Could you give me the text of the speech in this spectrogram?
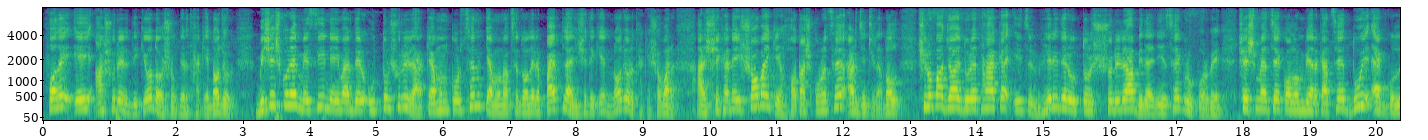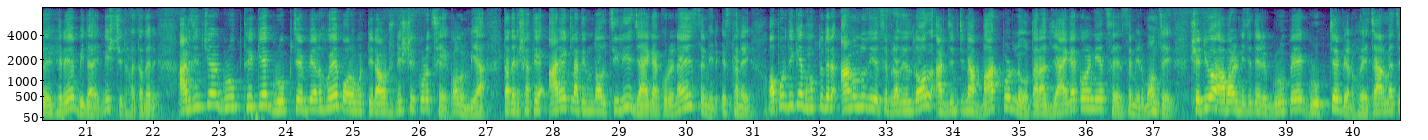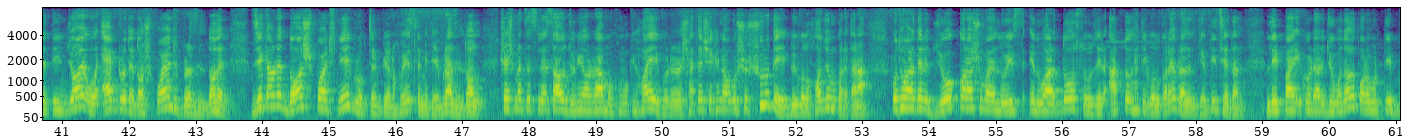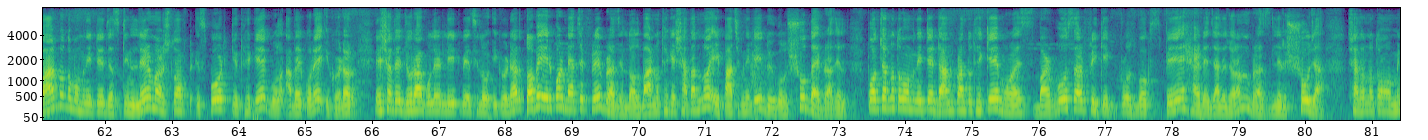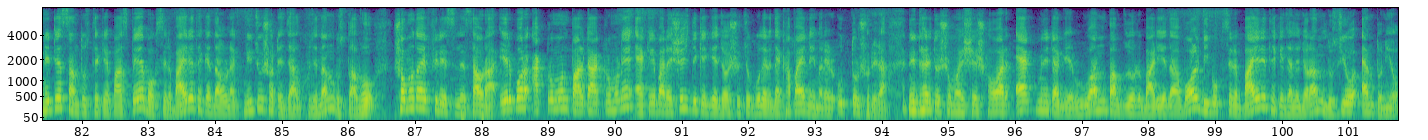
ফলে এই আসরের দিকেও দর্শকদের থাকে নজর। বিশেষ করে মেসি, নেইমারদের উত্তরসূরিরা কেমন করছেন, কেমন আছে দলের পাইপলাইন সেদিকে নজর থাকে সবার। আর সেখানেই সবাইকে হতাশ করেছে আর্জেন্টিনা দল। শিরোপা জয় দূরে থাকা, ইচ ভেরিদের উত্তরসূরিরা বিদায় নিয়েছে গ্রুপ পর্বে। শেষ ম্যাচে কলম্বিয়ার কাছে দুই এক গোলে হেরে বিদায় নিশ্চিত হয় তাদের। আর্জেন্টিনার গ্রুপ থেকে গ্রুপ চ্যাম্পিয়ন হয়ে পরবর্তী রাউন্ড নিশ্চিত করেছে কলম্বিয়া। তাদের সাথে আরেক লাতিন দল চিলি জায়গা করে নেয় সেমির স্থানে। অপরদিকে ভক্তদের আনন্দ দিয়েছে ব্রাজিল দল, আর্জেন্টিনা বাদ পড়লেও তারা জায়গা করে নিয়েছে সেমির মঞ্চে। সেটিও আবার নিজেদের গ্রুপে গ্রুপ চ্যাম্পিয়ন হয়ে চার ম্যাচে তিন জয় ও এক ড্রোতে দশ পয়েন্ট ব্রাজিল দলের। যে কারণে দশ পয়েন্ট নিয়ে গ্রুপ চ্যাম্পিয়ন হয়ে সেমিতে ব্রাজিল দল। শেষ ম্যাচে সিলেসাও জুনিয়ররা মুখোমুখি হয় ইকুয়েডরের সাথে সেখানে অবশ্য শুরুতেই দুই গোল হজম করে তারা। প্রথমার্ধের যোগ করার সময় লুইস এদুয়ার্দো সৌজের আত্মঘাতী গোল করে ব্রাজিলকে পিছিয়ে দেন। লিড পায় ইকুয়েডার যুবদল পরবর্তী বান্নতম মিনিটে জাস্টিন লেরমার সফট স্পোর্টকে থেকে গোল আদায় করে ইকুয়েডর। এর সাথে জোড়া গোলের লিড পেয়েছিল ইকুয়েডর। তবে এরপর ম্যাচে ফ্রে ব্রাজিল দল বান্ন থেকে সাতান্ন, এই পাঁচ মিনিটেই দুই গোল শোধ দেয় ব্রাজিল। পঞ্চান্নতম মিনিটে ডান প্রান্ত থেকে মোরাইস বারবোসার ফ্রি কিক ক্রস বক্স পেয়ে হেডে জালে জড়ান ব্রাজিলের সৌজা। সাতান্নতম মিনিটে সান্তোস থেকে পাস পেয়ে বক্সের বাইরে থেকে দারুণ এক নিচু শটে জাল খুঁজে নেন গুস্তাভো। সমতায় ফিরেছিল সাওরা। এরপর আক্রমণ পাল্টা আক্রমণে একেবারে শেষ দিকে গিয়ে জয়সূচক গোলের দেখা পায় নেইমারের উত্তরসূরিরা। নির্ধারিত সময় শেষ হওয়ার এক মিনিট আগে রুয়ান পাবলোর বাড়িয়ে দেওয়া বল ডি বক্সের বাইরে থেকে জালে জড়ান লুসিও অ্যান্তনিও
